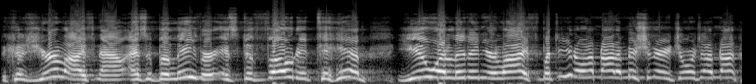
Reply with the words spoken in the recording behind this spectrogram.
Because your life now, as a believer, is devoted to Him. You are living your life. But you know, I'm not a missionary, George. I'm not,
